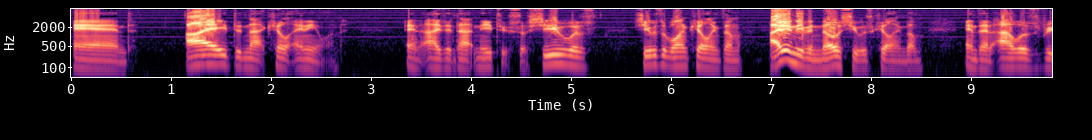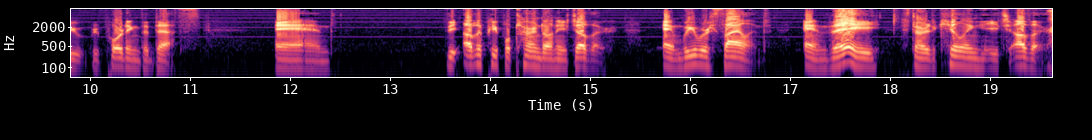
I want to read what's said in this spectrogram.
and I did not kill anyone, and I did not need to. So she was, she was the one killing them. I didn't even know she was killing them, and then I was re- reporting the deaths, and the other people turned on each other, and we were silent, and they started killing each other,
